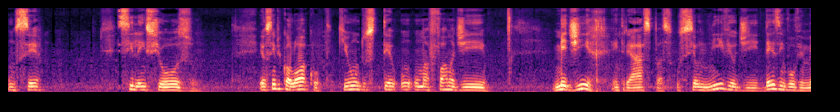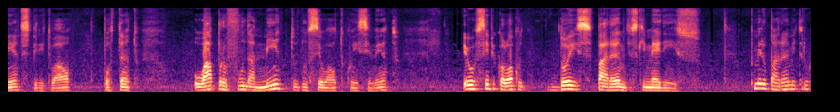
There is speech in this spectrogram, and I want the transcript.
um ser silencioso. Eu sempre coloco que um dos uma forma de medir, entre aspas, o seu nível de desenvolvimento espiritual, portanto, o aprofundamento no seu autoconhecimento, eu sempre coloco dois parâmetros que medem isso. O primeiro parâmetro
